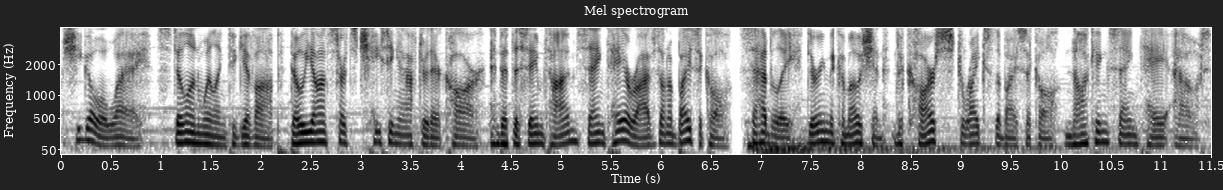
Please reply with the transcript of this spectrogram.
she go away. Still unwilling to give up, Do-yeon starts chasing after their car, and at the same time, Sang Tae arrives on a bicycle. Sadly, during the commotion, the car strikes the bicycle, knocking Sang Tae out.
